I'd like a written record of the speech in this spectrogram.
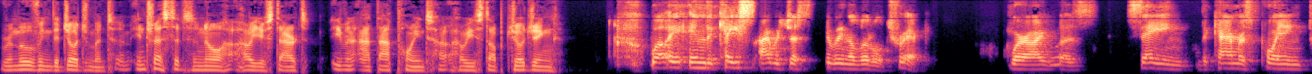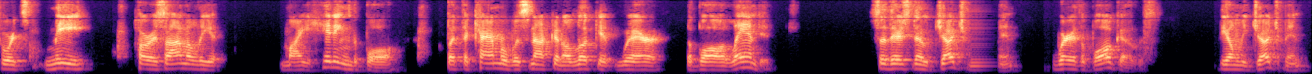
removing the judgment? I'm interested to know how you start, even at that point, how, how you stop judging. Well, in the case, I was just doing a little trick where I was saying the camera's pointing towards me horizontally at my hitting the ball, but the camera was not going to look at where the ball landed. So there's no judgment where the ball goes the only judgment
